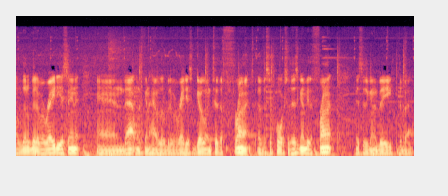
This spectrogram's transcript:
a little bit of a radius in it. And that one's gonna have a little bit of a radius going to the front of the support. So this is gonna be the front, this is gonna be the back.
